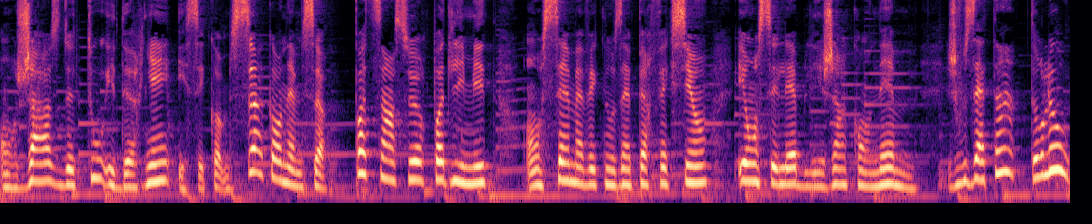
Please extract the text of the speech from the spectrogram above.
On jase de tout et de rien et c'est comme ça qu'on aime ça. Pas de censure, pas de limite. On s'aime avec nos imperfections et on célèbre les gens qu'on aime. Je vous attends, Tourlou!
